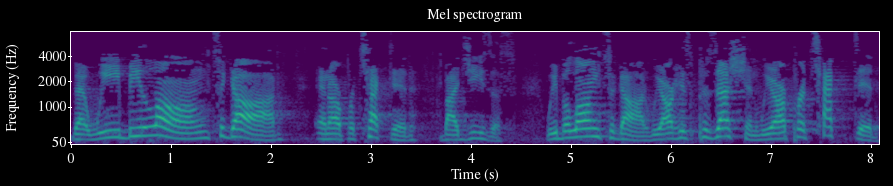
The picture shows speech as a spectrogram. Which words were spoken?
that we belong to God and are protected by Jesus. We belong to God. We are His possession. We are protected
